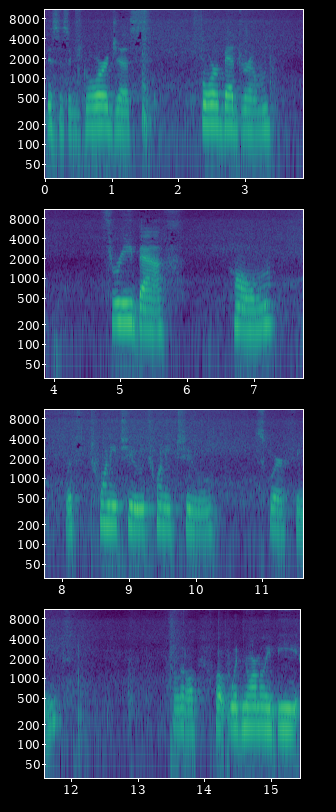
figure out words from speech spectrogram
This is a gorgeous four bedroom, three bath home with 22, 22 square feet. A little, what would normally be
